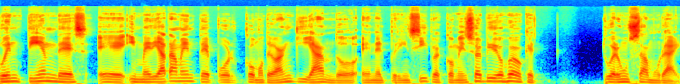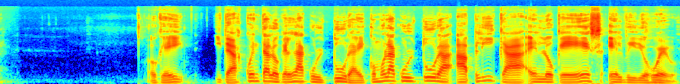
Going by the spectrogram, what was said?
Tú entiendes eh, inmediatamente por cómo te van guiando en el principio, el comienzo del videojuego, que tú eres un samurái. ¿Ok? Y te das cuenta de lo que es la cultura y cómo la cultura aplica en lo que es el videojuego.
